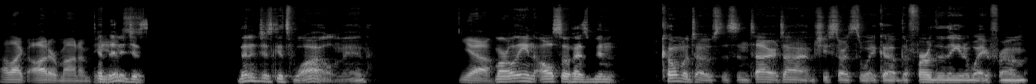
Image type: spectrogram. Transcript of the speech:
I like onomatopoeias. and then it just, then it just gets wild, man. yeah. Marlene also has been comatose this entire time. She starts to wake up the further they get away from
